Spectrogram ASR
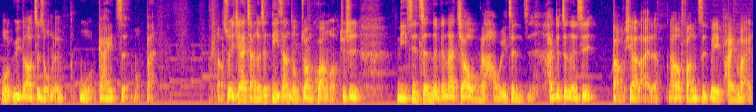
我遇到这种人，我该怎么办？好，所以现在讲的是第三种状况哦，就是你是真的跟他交往了好一阵子，他就真的是倒下来了，然后房子被拍卖了。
